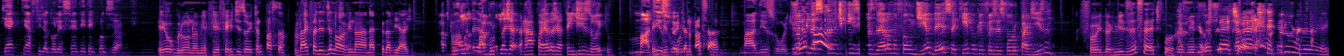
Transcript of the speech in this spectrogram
quem é que tem a filha adolescente e tem quantos anos? Eu, Bruno, a minha filha fez 18 ano passado. Vai fazer 19 na, na época da viagem. A Bruna, mas- a Bruna já. A Rafaela já tem 18. Mas Fez 18 18, ano passado. mas 18 No já é aniversário de 15 anos dela não foi um dia desse aqui, porque foi- vocês foram pra Disney? Foi 2017, pô. 2017, é.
